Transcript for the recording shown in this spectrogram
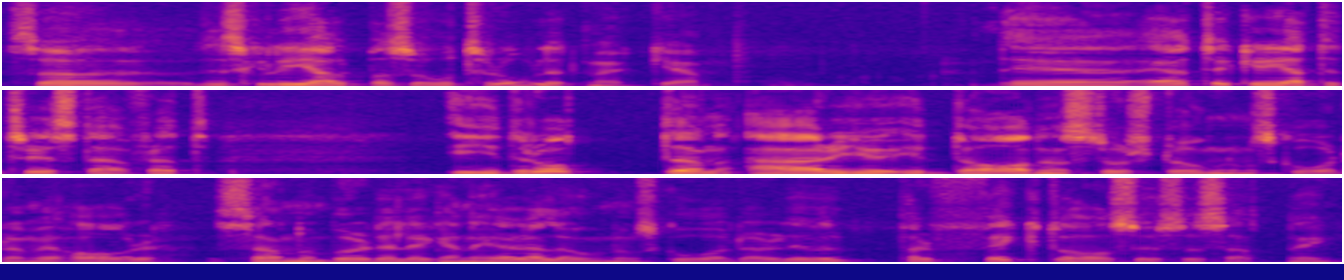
Så det skulle hjälpa så otroligt mycket. Det, jag tycker det är jättetrist det här för att idrott idrotten är ju idag den största ungdomsgården vi har sen de började lägga ner alla ungdomsgårdar. Det är väl perfekt att ha sysselsättning.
